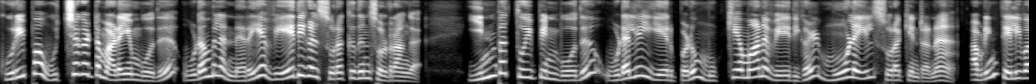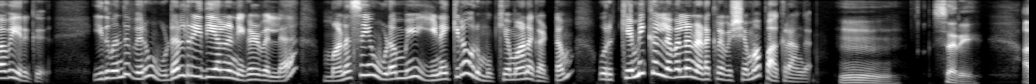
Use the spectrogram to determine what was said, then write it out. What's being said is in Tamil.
குறிப்பா உச்சகட்டம் அடையும் போது உடம்புல நிறைய வேதிகள் சுரக்குதுன்னு சொல்றாங்க. இன்பத் துய்ப்பின் போது உடலில் ஏற்படும் முக்கியமான வேதிகள் மூளையில் சுரக்கின்றன அப்படின்னு தெளிவாவே இருக்கு. இது வந்து வெறும் உடல் ரீதியான நிகழ்வில்ல மனசையும் உடம்பையும் இணைக்கிற ஒரு முக்கியமான கட்டம் ஒரு கெமிக்கல் லெவல்ல நடக்கிற விஷயமா பாக்குறாங்க. ம் சரி.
